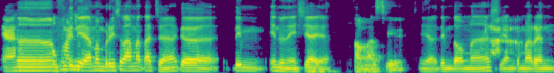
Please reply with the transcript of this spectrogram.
Ya, far mungkin ya memberi selamat aja ke tim Indonesia ya. Thomas ya. Ya, tim Thomas yang kemarin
